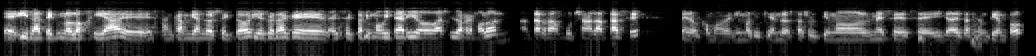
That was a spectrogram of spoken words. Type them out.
y la tecnología están cambiando el sector y es verdad que el sector inmobiliario ha sido remolón, ha tardado mucho en adaptarse, pero como venimos diciendo estos últimos meses y ya desde hace un tiempo,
